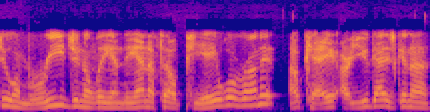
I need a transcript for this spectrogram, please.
do them regionally, and the NFLPA will run it. Okay, are you guys going to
